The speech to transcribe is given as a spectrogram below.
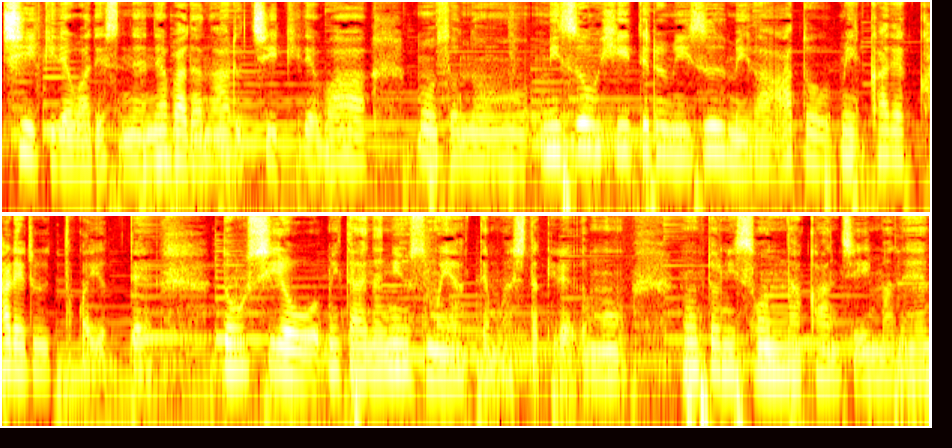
地域ではですねネバダのある地域ではもうその水を引いてる湖があと3日で枯れるとか言ってどうしようみたいなニュースもやってましたけれども本当にそんな感じ今ね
